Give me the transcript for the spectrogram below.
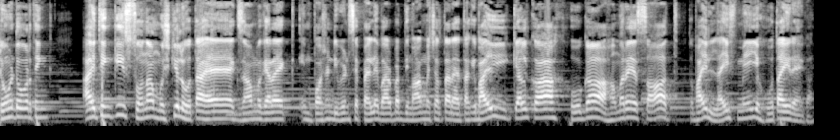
don't overthink I think कि सोना मुश्किल होता है एग्ज़ाम वगैरह एक इंपॉर्टेंट इवेंट से पहले बार बार दिमाग में चलता रहता कि भाई, कल का होगा हमारे साथ। तो भाई लाइफ में ये होता ही रहेगा।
